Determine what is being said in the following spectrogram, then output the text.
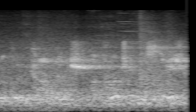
Brooklyn College, approaching the station.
